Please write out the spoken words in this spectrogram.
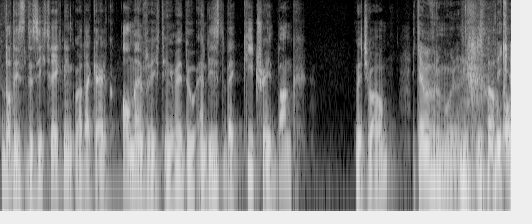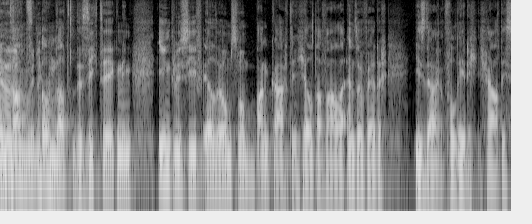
Dat is de zichtrekening waar ik eigenlijk al mijn verrichtingen mee doe. En die zit bij Keytrade Bank. Weet je waarom? Ik heb een vermoeden. ik heb een omdat, vermoeden. omdat de zichtrekening, inclusief heel de romslomp, bankkaarten, geld afhalen en zo verder, is daar volledig gratis.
